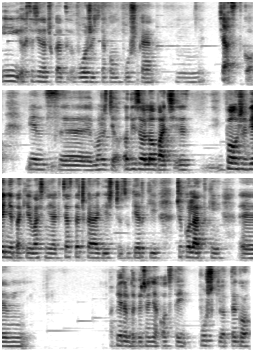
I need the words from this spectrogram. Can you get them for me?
i chcecie na przykład włożyć taką puszkę mm, ciastko, więc e, możecie odizolować e, pożywienie takie właśnie jak ciasteczka jakieś, czy cukierki, czekoladki em, papierem do pieczenia od tej puszki, od tego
